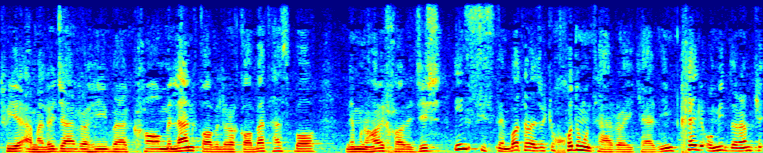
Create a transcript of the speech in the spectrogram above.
توی عملهای جراحی و کاملا قابل رقابت هست با نمونه های خارجیش. این سیستم با توجه که خودمون طراحی کردیم خیلی امید دارم که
